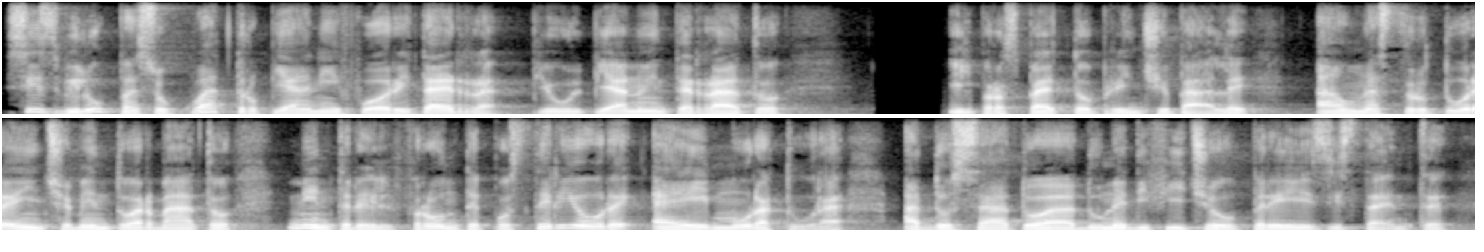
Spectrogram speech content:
Si sviluppa su quattro piani fuori terra, più il piano interrato. Il prospetto principale ha una struttura in cemento armato, mentre il fronte posteriore è in muratura, addossato ad un edificio preesistente.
